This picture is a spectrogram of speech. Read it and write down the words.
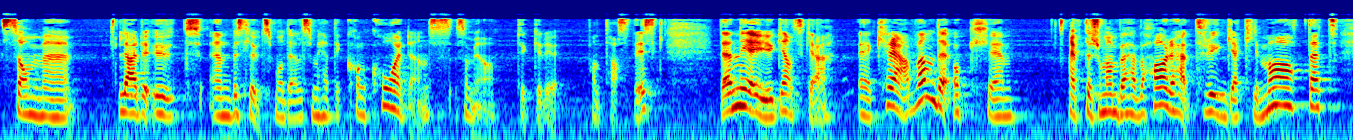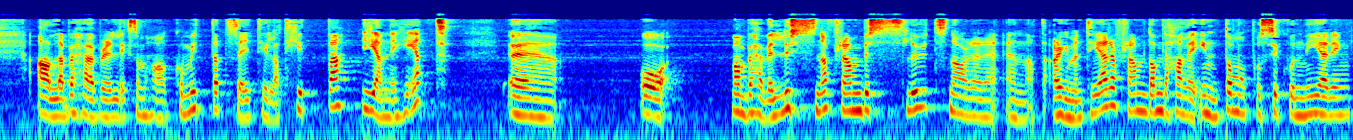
som eh, lärde ut en beslutsmodell som heter Concordance som jag tycker är fantastisk. Den är ju ganska eh, krävande och eh, eftersom man behöver ha det här trygga klimatet alla behöver liksom ha committat sig till att hitta enighet. Eh, och man behöver lyssna fram beslut snarare än att argumentera fram dem. Det handlar inte om oppositionering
